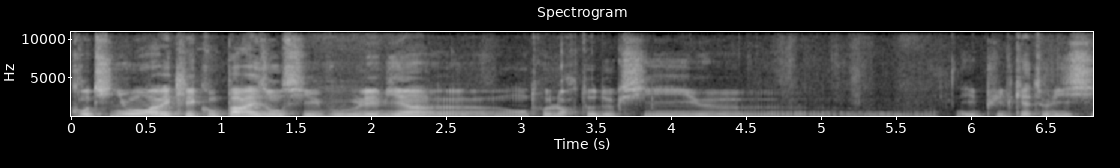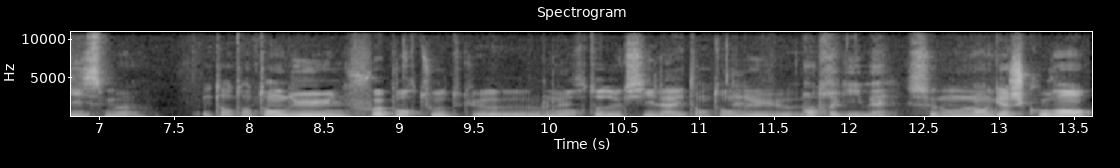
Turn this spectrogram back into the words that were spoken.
continuons avec les comparaisons, si vous voulez bien, euh, entre l'orthodoxie euh, et puis le catholicisme, étant entendu une fois pour toutes que le mot orthodoxie là est entendu euh, Entre guillemets. selon le langage courant.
